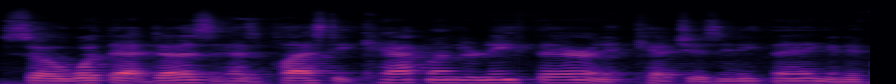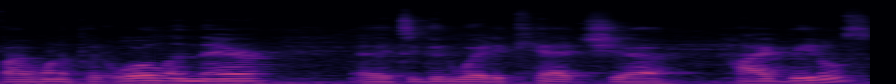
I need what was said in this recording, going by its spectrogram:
So what that does, it has a plastic cap underneath there and it catches anything. And if I want to put oil in there, uh, it's a good way to catch uh, hive beetles.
